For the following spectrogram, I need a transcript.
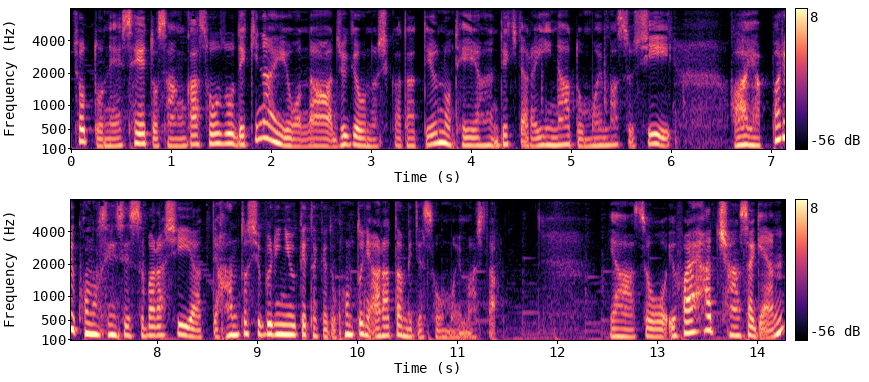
ちょっとね生徒さんが想像できないような授業の仕方っていうのを提案できたらいいなと思いますしあやっぱりこの先生素晴らしいやって半年ぶりに受けたけど本当に改めてそう思いました。Yeah, so if I had chance again,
